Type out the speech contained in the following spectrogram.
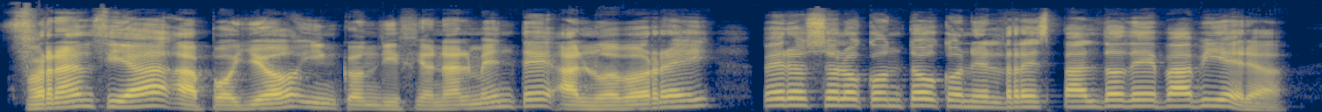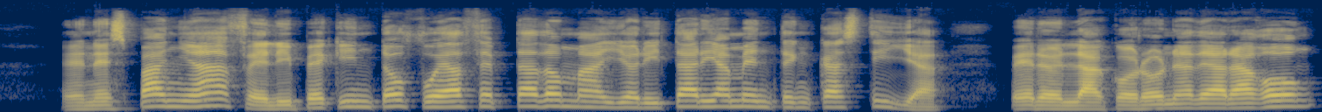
Francia apoyó incondicionalmente al nuevo rey, pero solo contó con el respaldo de Baviera. En España, Felipe V fue aceptado mayoritariamente en Castilla, pero en la corona de Aragón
